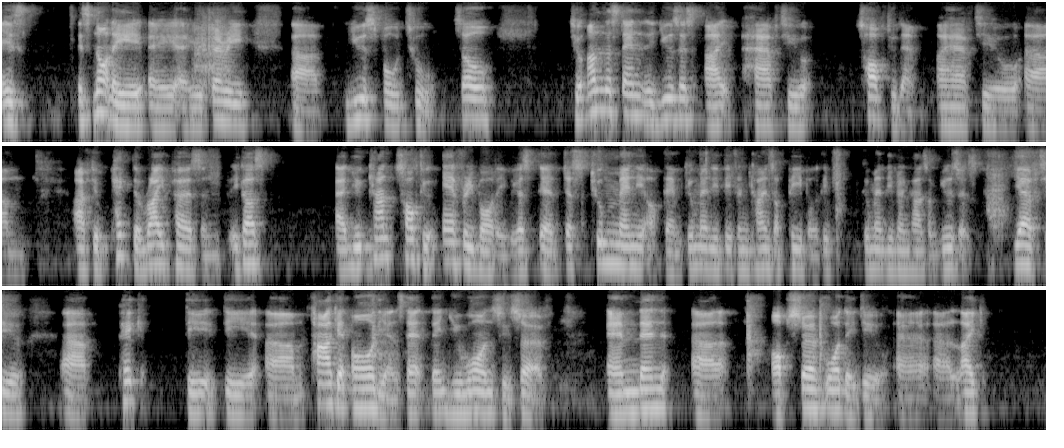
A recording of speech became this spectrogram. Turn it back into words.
it's it's not a, a, a very uh, useful tool. So to understand the users, I have to talk to them. I have to um, I have to pick the right person because uh, you can't talk to everybody because there are just too many of them, too many different kinds of people, too many different kinds of users. You have to uh, pick the, the um, target audience that, that you want to serve and then observe what they do, uh, uh, like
